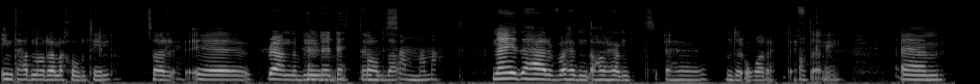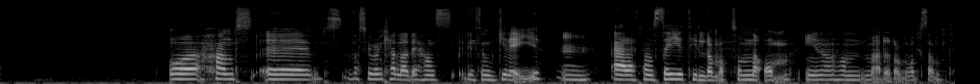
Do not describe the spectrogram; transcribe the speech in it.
inte hade någon relation till. Så här, eh, randomly Hände detta under valda. samma natt? Nej, det här var, har hänt eh, under året efter. Okej. Ehm, Och hans, eh, vad ska man kalla det, hans liksom grej Mm. är att han säger till dem att somna om innan han mördar dem våldsamt.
